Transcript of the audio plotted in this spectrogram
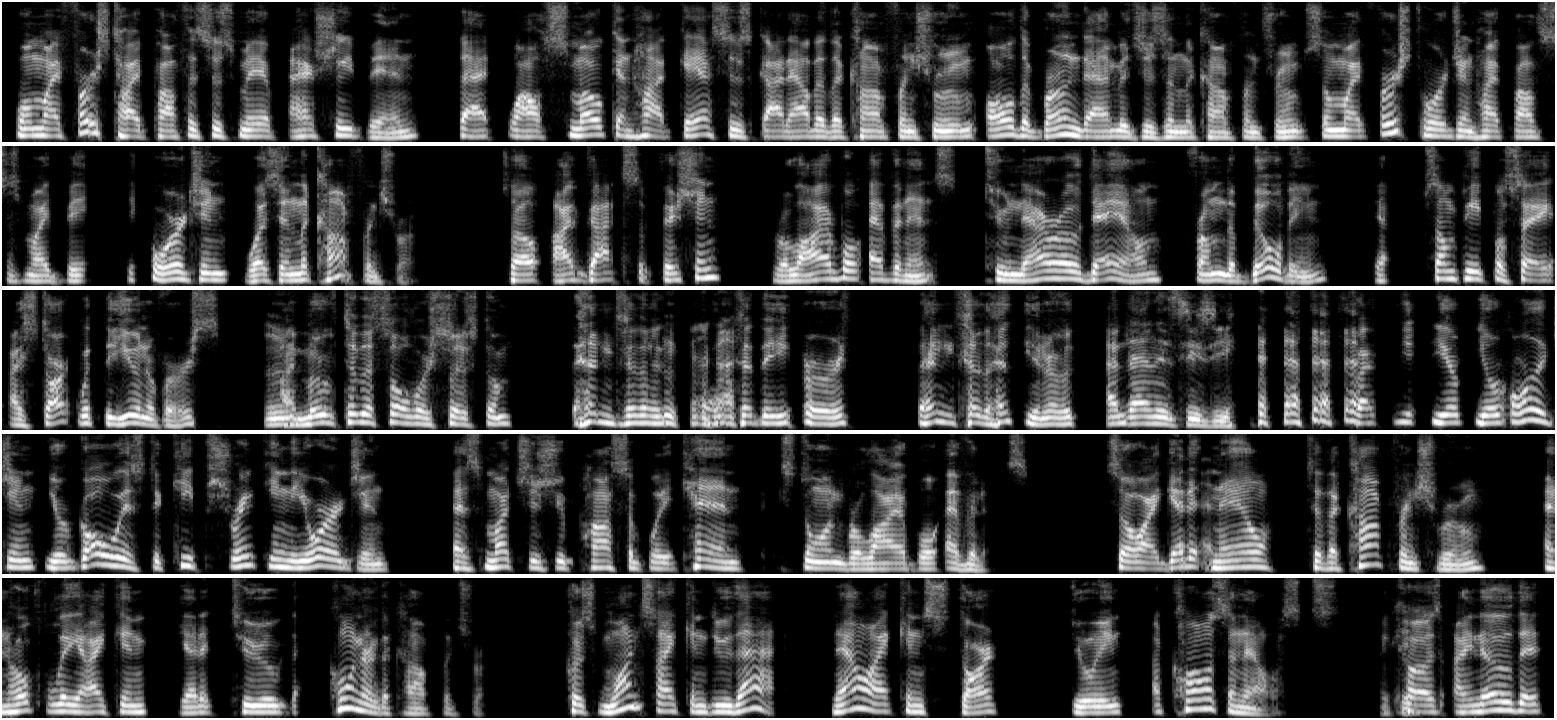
Well, my first hypothesis may have actually been that while smoke and hot gases got out of the conference room, all the burn damage is in the conference room. So my first origin hypothesis might be the origin was in the conference room. So I've got sufficient reliable evidence to narrow down from the building. Yeah. Some people say I start with the universe. Mm. I move to the solar system, then to the, to the earth, then to the, you know, and then it's easy. but your, your origin, your goal is to keep shrinking the origin as much as you possibly can based on reliable evidence. So I get it now to the conference room and hopefully I can get it to the corner of the conference room. Because once I can do that, now I can start doing a cause analysis because okay. I know that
